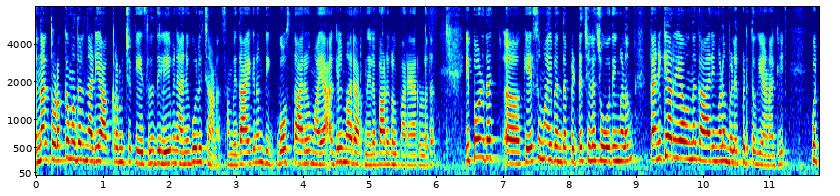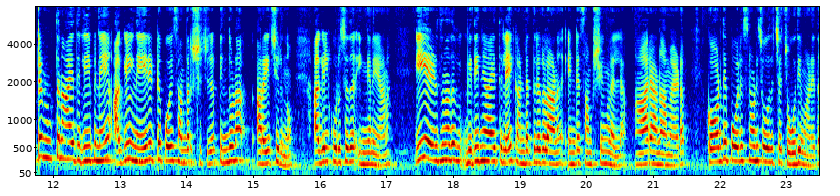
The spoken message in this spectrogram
എന്നാൽ തുടക്കം മുതൽ നടി ആക്രമിച്ച കേസിൽ ദിലീപിനെ അനുകൂലിച്ചാണ് സംവിധായകനും ബിഗ് ബോസ് താരവുമായ അഖിൽ മാരാർ നിലപാടുകൾ പറയാറുള്ളത്. ഇപ്പോഴത്തെ കേസുമായി ബന്ധപ്പെട്ട് ചില ചോദ്യങ്ങളും തനിക്കറിയാവുന്ന കാര്യങ്ങളും വെളിപ്പെടുത്തുകയാണ് അഖിൽ. കുറ്റമുക്തനായ ദിലീപിനെ അഖിൽ നേരിട്ട് പോയി സന്ദർശിച്ച് പിന്തുണ അറിയിച്ചിരുന്നു. അഖിൽ കുറിച്ചത് ഇങ്ങനെയാണ്. ഈ എഴുതുന്നത് വിധിന്യായത്തിലെ കണ്ടെത്തലുകളാണ് എന്റെ സംശയങ്ങളല്ല. ആരാണ് ആ മാഡം? കോടതി പോലീസിനോട് ചോദിച്ച ചോദ്യമാണിത്.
